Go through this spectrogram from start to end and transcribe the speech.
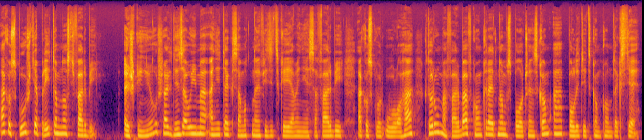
ako spúšťa prítomnosť farby. Eškiniu však nezaujíma ani tak samotné fyzické javenie sa farby, ako skôr úloha, ktorú má farba v konkrétnom spoločenskom a politickom kontexte.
